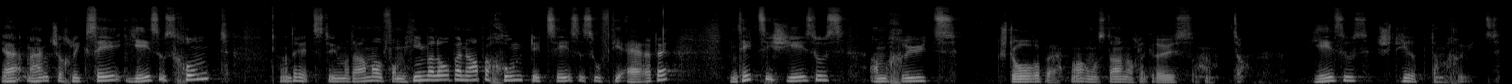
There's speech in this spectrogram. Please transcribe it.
Ja, wir haben schon ein bisschen gesehen, Jesus kommt. Oder jetzt tun wir da mal vom Himmel oben ab, kommt jetzt Jesus auf die Erde. Und jetzt ist Jesus am Kreuz gestorben. Machen wir es da noch ein bisschen grösser. So. Jesus stirbt am Kreuz.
